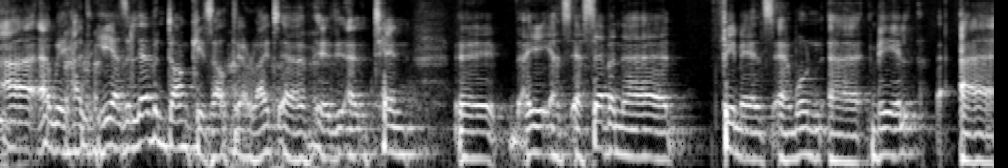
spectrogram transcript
Uh, and we had he has eleven donkeys out there, right? Uh, uh, ten, uh, uh, seven. Uh, Females and one uh, male uh,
